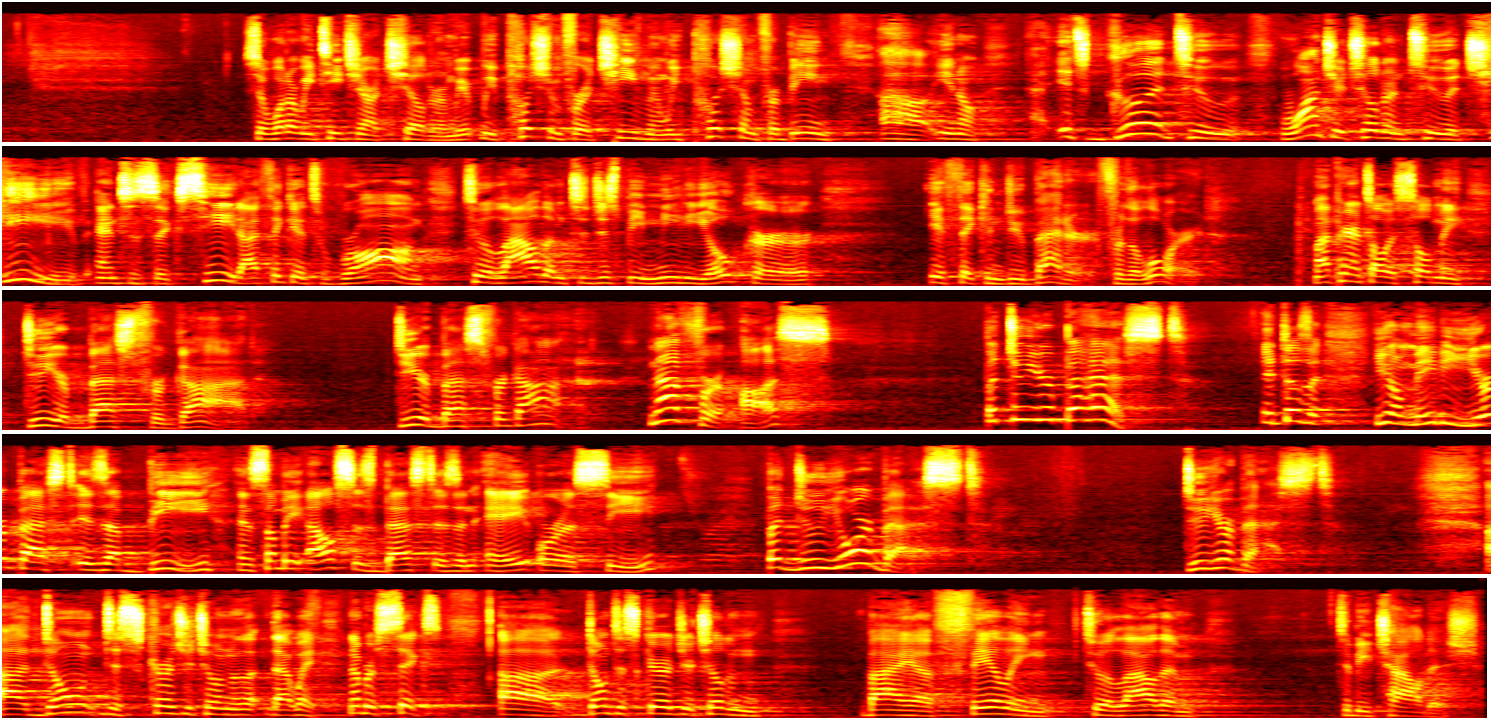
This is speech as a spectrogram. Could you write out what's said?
So, what are we teaching our children? We, we push them for achievement. We push them for being, uh, you know, it's good to want your children to achieve and to succeed. I think it's wrong to allow them to just be mediocre if they can do better for the Lord. My parents always told me, do your best for God. Do your best for God. Not for us, but do your best. It doesn't, you know, maybe your best is a B and somebody else's best is an A or a C, but do your best. Do your best. Uh, don't discourage your children that way. Number six, uh, don't discourage your children by uh, failing to allow them to be childish.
